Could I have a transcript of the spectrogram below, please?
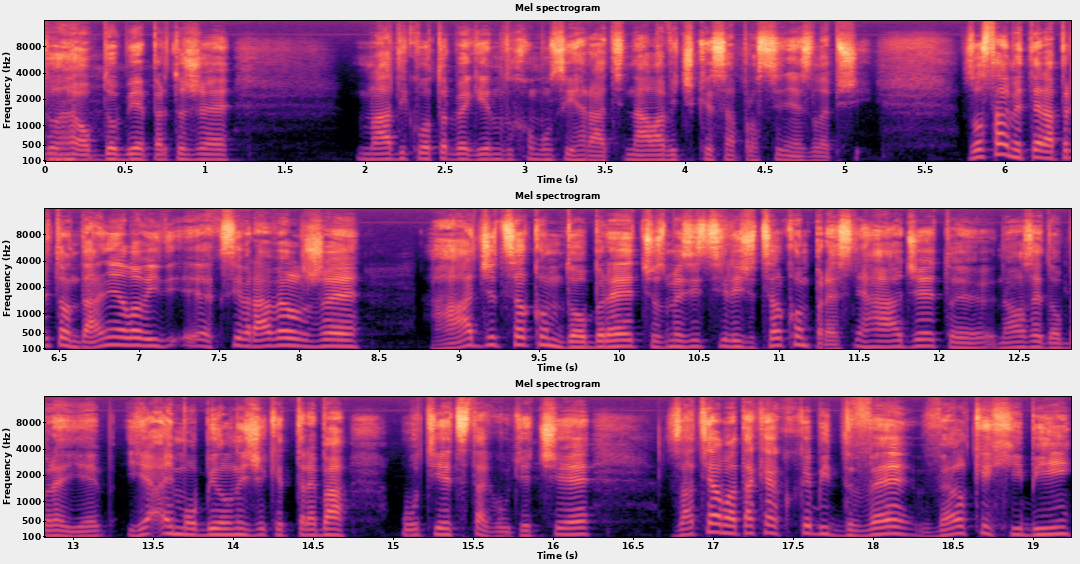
dlhé mm. obdobie, pretože mladý quarterback jednoducho musí hrať, na lavičke sa proste nezlepší. Zostavíme teda pri tom Danielovi, ak si vravel, že hádže celkom dobre, čo sme zistili, že celkom presne hádže, to je naozaj dobré, je, je aj mobilný, že keď treba utiec, tak utečie. Zatiaľ má také ako keby dve veľké chyby,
